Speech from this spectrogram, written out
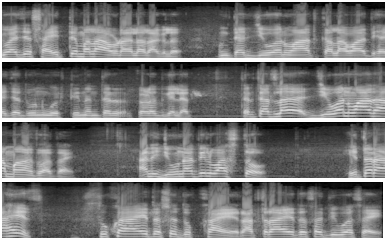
किंवा जे साहित्य मला आवडायला लागलं. मग त्यात जीवनवाद कलावाद ह्याच्या दोन गोष्टी नंतर कळत गेल्यात. तर त्यातला जीवनवाद हा महत्त्वाचा आहे. आणि जीवनातील वास्तव हे तर आहेच. सुख आहे तसं दुःख आहे रात्र आहे तसा दिवस आहे.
